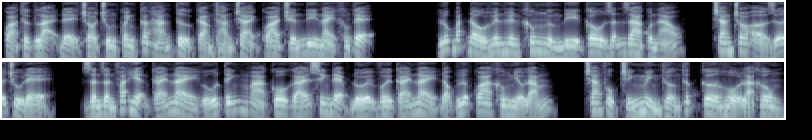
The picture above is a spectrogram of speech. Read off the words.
quả thực lại để cho chung quanh các hán tử cảm thán trải qua chuyến đi này không tệ. Lúc bắt đầu huyên huyên không ngừng đi câu dẫn ra quần áo, trang cho ở giữa chủ đề, dần dần phát hiện cái này ưu tĩnh mà cô gái xinh đẹp đối với cái này đọc lướt qua không nhiều lắm, trang phục chính mình thưởng thức cơ hồ là không.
